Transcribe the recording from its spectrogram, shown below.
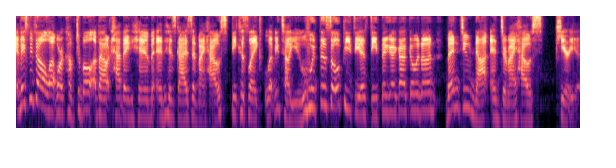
it makes me feel a lot more comfortable about having him and his guys in my house because, like, let me tell you, with this whole PTSD thing I got going on, men do not enter my house, period.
